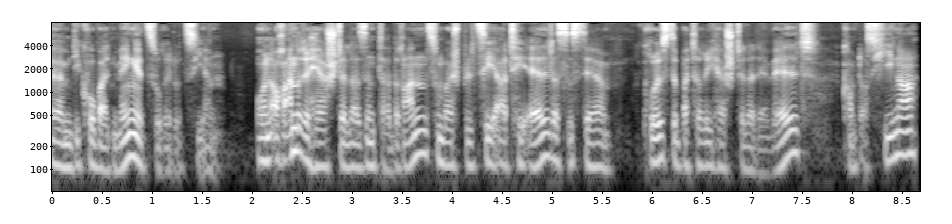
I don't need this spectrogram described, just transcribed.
ähm, die Kobaltmenge zu reduzieren. Und auch andere Hersteller sind da dran, zum Beispiel CATL, das ist der größte Batteriehersteller der Welt, kommt aus China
